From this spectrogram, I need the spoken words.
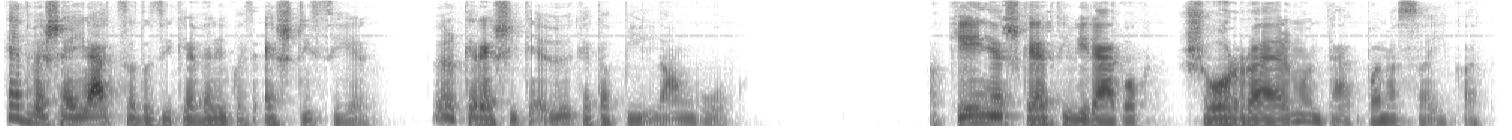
kedvesen játszadozik-e velük az esti szél, fölkeresik-e őket a pillangók. A kényes kerti virágok sorra elmondták panaszaikat.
